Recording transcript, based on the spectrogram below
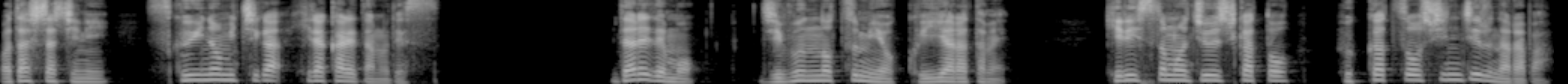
私たちに救いの道が開かれたのです。誰でも自分の罪を悔い改め、キリストの十字架と復活を信じるならば、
